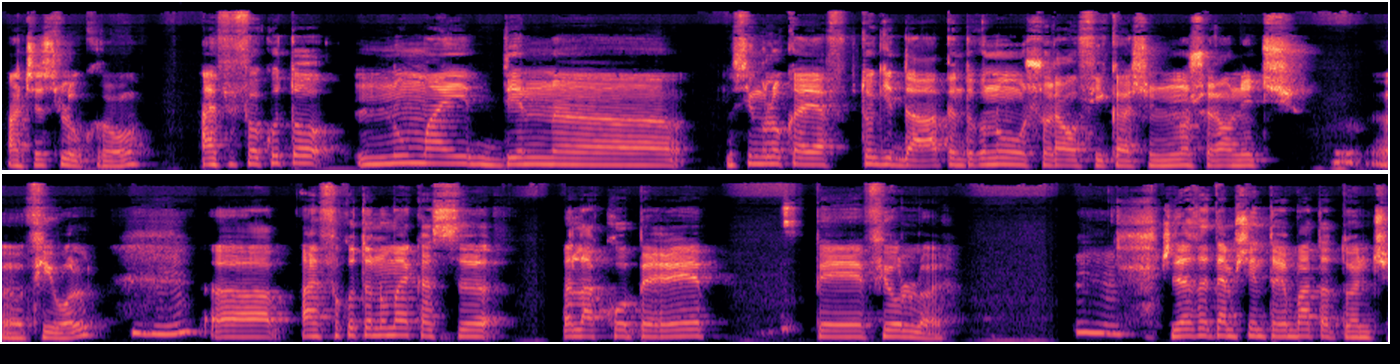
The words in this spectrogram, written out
acest lucru, ar fi făcut-o numai din uh, singurul care i-a putut ghida, pentru că nu ușurau fica și nu ușurau nici uh, fiul, uh-huh. uh, ar fi făcut-o numai ca să îl acopere pe fiul lor. Mm-hmm. Și de asta te-am și întrebat atunci,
